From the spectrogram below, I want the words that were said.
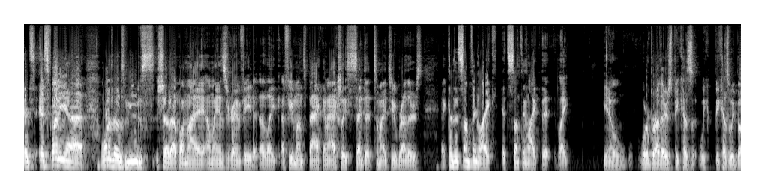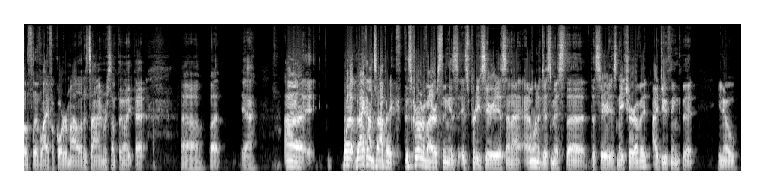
It's it's funny. Uh, one of those memes showed up on my on my Instagram feed uh, like a few months back, and I actually sent it to my two brothers because it's something like it's something like that. Like you know, we're brothers because we because we both live life a quarter mile at a time, or something like that. Uh, but yeah. Uh, but back on topic, this coronavirus thing is is pretty serious, and I, I don't want to dismiss the the serious nature of it. I do think that you know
